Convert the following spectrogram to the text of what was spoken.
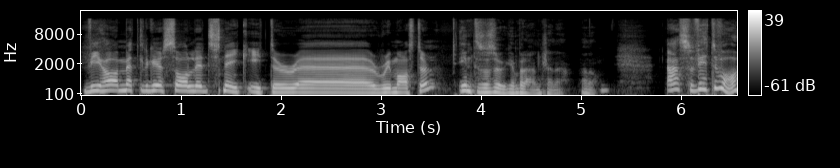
Vi har Metal Gear Solid Snake Eater uh, remastern. Inte så sugen på den känner jag. Ändå. Alltså, vet du vad?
